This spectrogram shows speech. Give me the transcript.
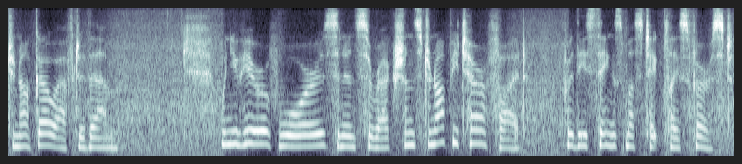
Do not go after them. When you hear of wars and insurrections, do not be terrified, for these things must take place first.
